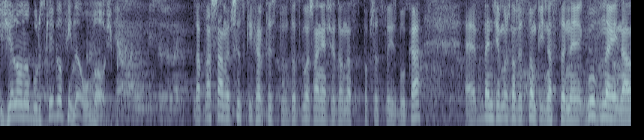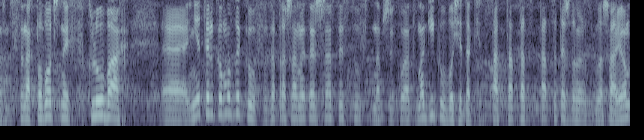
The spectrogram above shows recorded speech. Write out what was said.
zielonogórskiego finału WOŚP. Zapraszamy wszystkich artystów do zgłaszania się do nas poprzez Facebooka. E, Będzie można wystąpić na scenie głównej, na scenach pobocznych, w klubach. E, Nie tylko muzyków, zapraszamy też artystów, na przykład magików, bo się tak, ta- ta- tacy, tacy też do nas zgłaszają.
